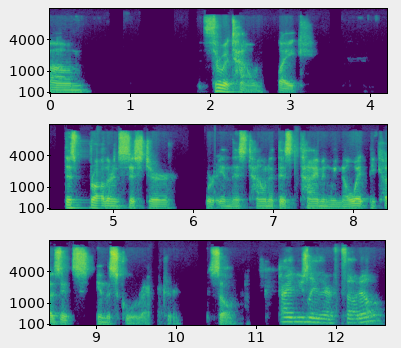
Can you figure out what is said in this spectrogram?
um, through a town. Like this brother and sister were in this town at this time and we know it because it's in the school record. So Are usually there a photo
